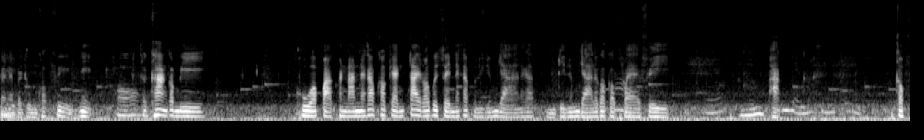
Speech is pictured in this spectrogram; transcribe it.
บ้านนาปทุมคอฟฟี่นี่พอข้างๆก็มีครัวปากพนันนะครับข้าวแกงใต้ร้อยเปอร์เซ็นต์นะครับขนมจีนน้ำยานะครับขนมจีนน้ำยาแล้วก็กาแฟฟรีเอ๊ะผักเห็นลูกชิ้นปิ้งกาแฟ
